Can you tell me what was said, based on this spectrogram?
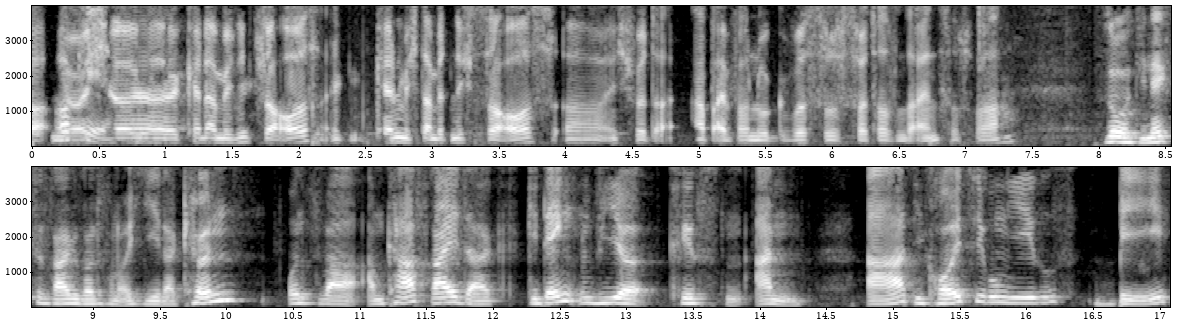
Oh, Ja, okay. ich äh, kenne mich nicht so aus, kenne mich damit nicht so aus. Äh, ich würde, hab einfach nur gewusst, dass es 2001 das war. So, die nächste Frage sollte von euch jeder können. Und zwar, am Karfreitag gedenken wir Christen an A. Die Kreuzigung Jesus, B.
